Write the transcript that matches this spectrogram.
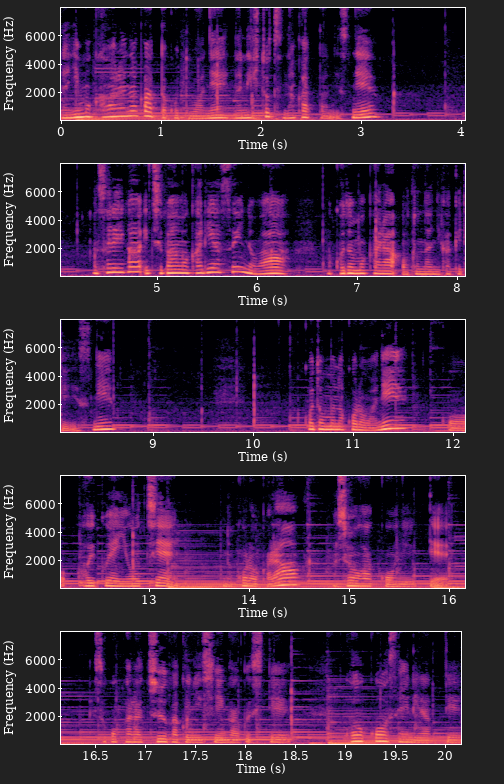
何も変わらなかったことはね何一つなかったんですね。それが一番わかりやすいのは子供から大人にかけてですね。子供の頃はねこう保育園幼稚園の頃から小学校に行ってそこから中学に進学して高校生になって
